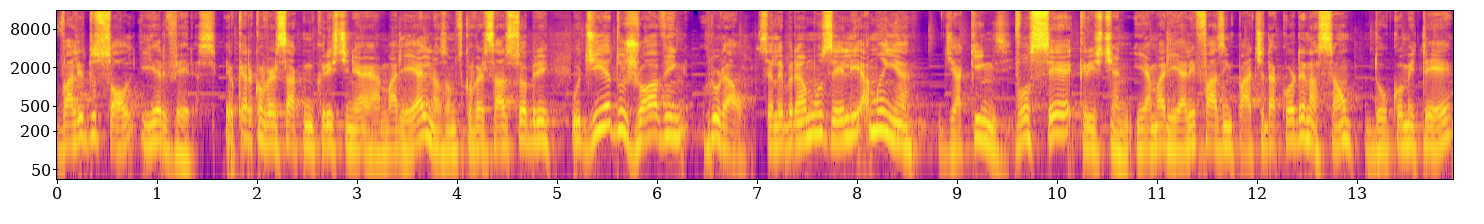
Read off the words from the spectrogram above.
Vale do Sol e Herveiras. Eu quero conversar com e a Marielle, nós vamos conversar sobre o Dia do Jovem Rural. Celebramos ele amanhã, dia 15. Você, Christian, e a Marielle fazem parte da coordenação do Comitê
